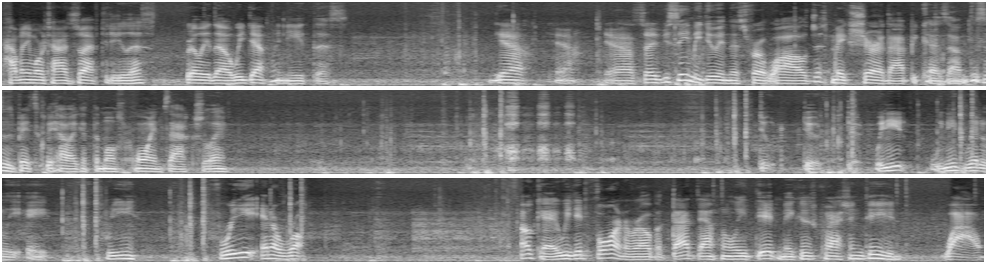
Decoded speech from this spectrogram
How many more times do I have to do this? Really though, we definitely need this. Yeah, yeah, yeah. So if you see me doing this for a while, just make sure of that because um, this is basically how I get the most points actually. Dude, dude, we need, we need literally a three, three in a row. Okay, we did four in a row, but that definitely did make us crash indeed. Wow,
